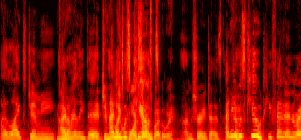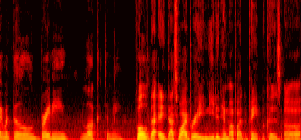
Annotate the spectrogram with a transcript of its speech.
I liked Jimmy. I really did. Jimmy and likes he was porn cute. stars, by the way. I'm sure he does. And Yeah. he was cute. He fit in right with the little Brady look to me. Well, that, hey, that's why Brady needed him up at the paint because uh,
